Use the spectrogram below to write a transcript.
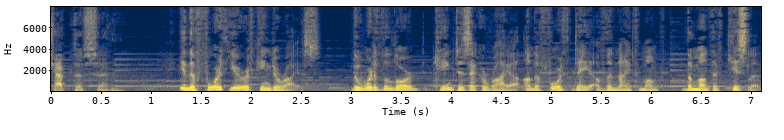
Chapter 7 In the fourth year of King Darius, the word of the Lord came to Zechariah on the fourth day of the ninth month, the month of Kislev.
